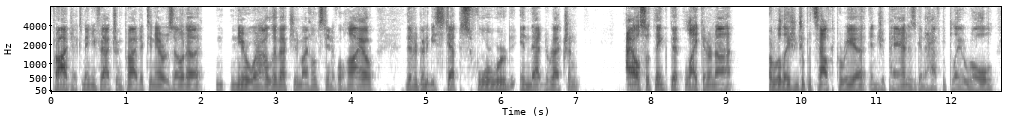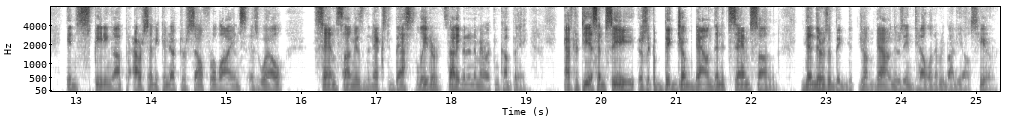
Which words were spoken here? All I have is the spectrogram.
projects, manufacturing projects in Arizona, n- near where I live, actually in my home state of Ohio, that are going to be steps forward in that direction. I also think that, like it or not, a relationship with South Korea and Japan is going to have to play a role in speeding up our semiconductor self-reliance as well. Samsung is the next best leader. It's not even an American company. After TSMC, there's like a big jump down. Then it's Samsung. Then there's a big jump down. There's Intel and everybody else here.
